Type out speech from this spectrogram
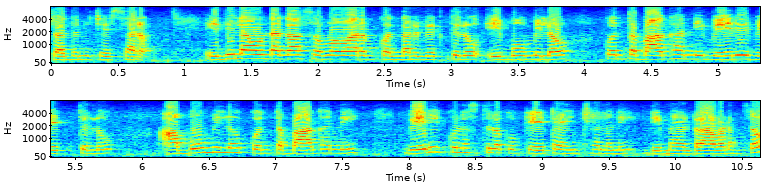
చదును చేశారు. ఇదిలా ఉండగా సోమవారం కొందరు వ్యక్తులు ఈ భూమిలో కొంత భాగాన్ని వేరే వ్యక్తులు ఆ భూమిలో కొంత భాగాన్ని వేరే కులస్తులకు కేటాయించాలని డిమాండ్ రావడంతో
